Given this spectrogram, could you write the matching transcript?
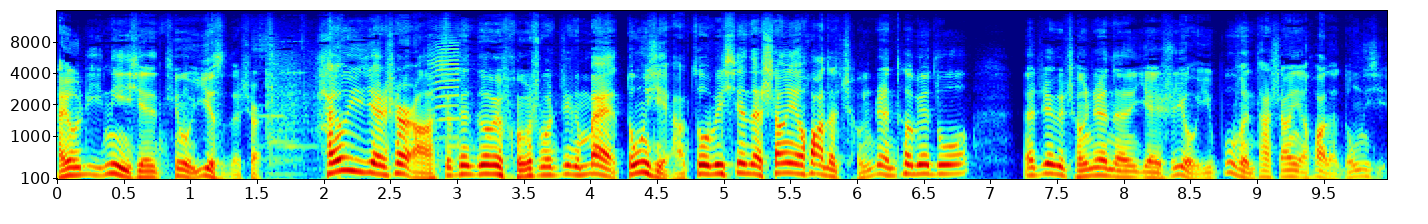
还有另另一些挺有意思的事儿。还有一件事儿啊，就跟各位朋友说，这个卖东西啊，作为现在商业化的城镇特别多，那这个城镇呢，也是有一部分它商业化的东西。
